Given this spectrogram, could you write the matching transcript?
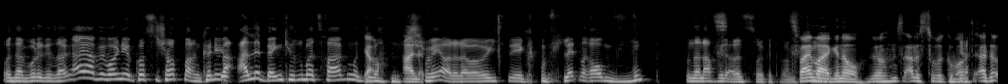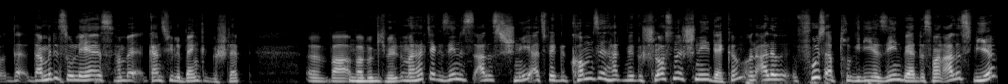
Und dann wurde gesagt: Ah ja, wir wollen hier kurz einen Shot machen. Könnt ihr mal alle Bänke rübertragen? Und die waren alle. schwer. Oder da war wirklich der komplette Raum wupp. Und danach wieder alles zurückgetragen. Zweimal, ja. genau. Wir haben es alles zurückgebracht. Ja. Also, da, damit es so leer ist, haben wir ganz viele Bänke geschleppt. Äh, war, mhm. war wirklich wild. Und man hat ja gesehen, es ist alles Schnee. Als wir gekommen sind, hatten wir geschlossene Schneedecke. Und alle Fußabdrücke, die ihr sehen werdet, das waren alles wir.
